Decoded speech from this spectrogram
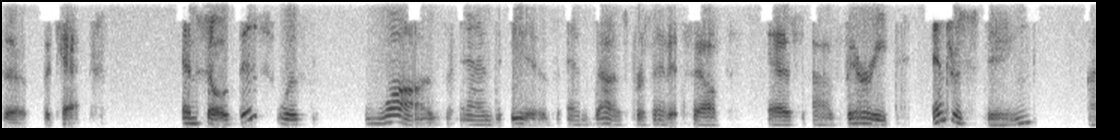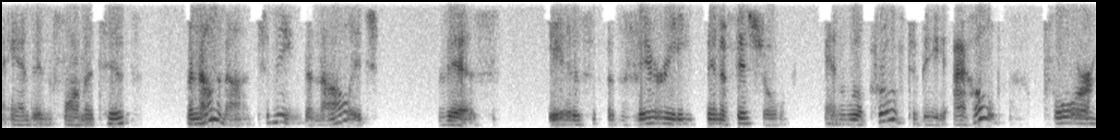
the, the cats. And so this was was and is and does present itself as a very interesting uh, and informative phenomenon to me. The knowledge this is very beneficial and will prove to be, I hope, for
